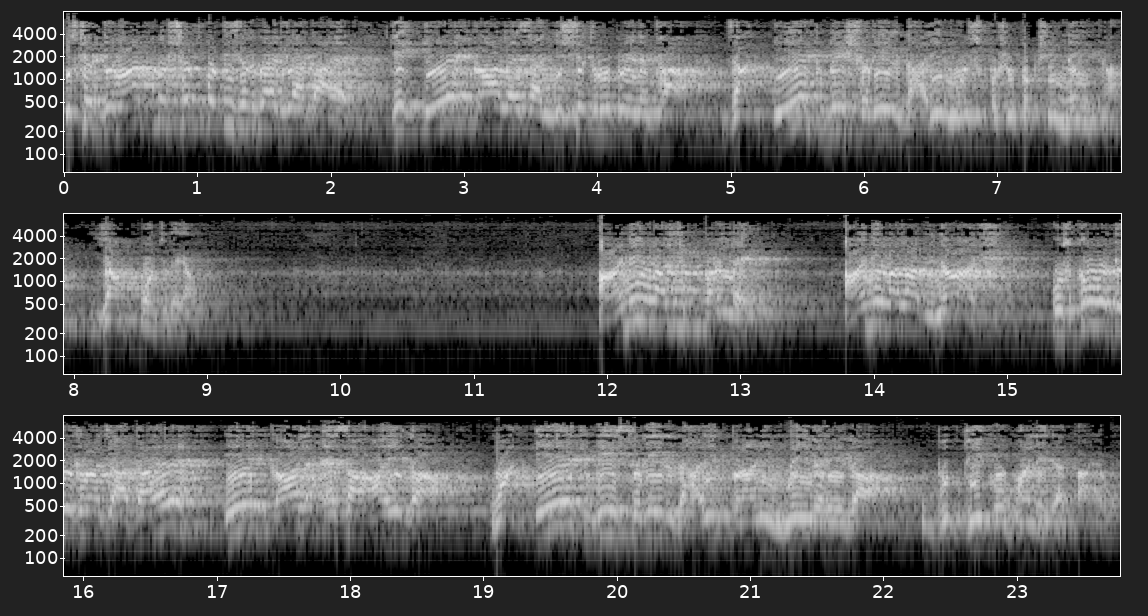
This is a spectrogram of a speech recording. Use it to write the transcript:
उसके दिमाग में शत प्रतिशत बैठ जाता है कि एक काल ऐसा निश्चित रूपेण था, जहाँ एक भी शरीरधारी मनुष्य पशु पक्षी नहीं था। यहाँ पहुँच गया आने वाली प्रलय आने वाला विनाश, उसको वो देखना चाहता है, एक काल ऐसा आएगा, वहाँ एक भी शरीरधारी प्राणी नहीं रहेगा बुद्धि को वहाँ ले जाता है वो।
